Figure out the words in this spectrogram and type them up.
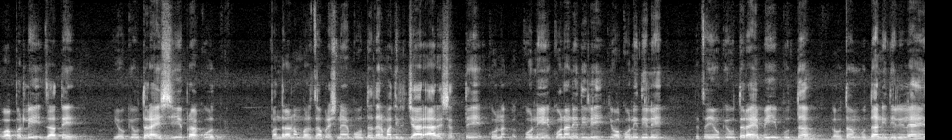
वापरली जाते? योग्य उत्तर आहे शी प्राकृत. पंधरा नंबरचा प्रश्न आहे. बौद्ध धर्मातील चार आर्यसत्ते कोणा कोणी कोणाने दिली किंवा कोणी दिली? त्याचं योग्य उत्तर आहे बी. बुद्ध. गौतम बुद्धांनी दिलेले आहे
